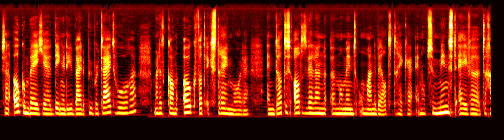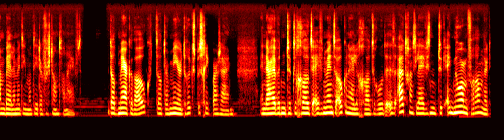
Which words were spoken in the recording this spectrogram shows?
zijn ook een beetje dingen die bij de puberteit horen. Maar dat kan ook wat extreem worden. En dat is altijd wel een, een moment om aan de bel te trekken en op zijn minst even te gaan bellen met iemand die er verstand van heeft. Dat merken we ook, dat er meer drugs beschikbaar zijn. En daar hebben natuurlijk de grote evenementen ook een hele grote rol. Het uitgaansleven is natuurlijk enorm veranderd.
